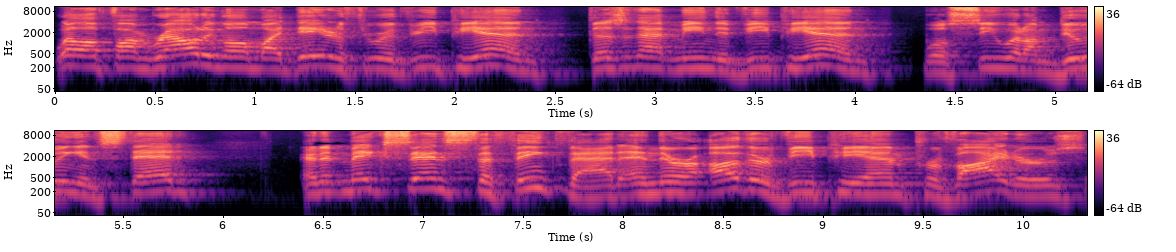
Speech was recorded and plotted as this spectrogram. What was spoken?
well, if I'm routing all my data through a VPN, doesn't that mean the VPN will see what I'm doing instead? And it makes sense to think that. And there are other VPN providers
